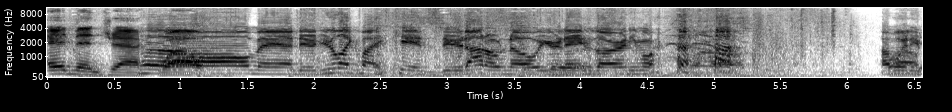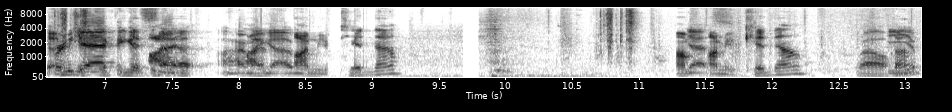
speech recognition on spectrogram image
and then Jack. Wow. Oh man, dude, you're like my kids, dude. I don't know what your names are anymore. Wow. I'm Wow. waiting for me just Jack to get get the- Oh my I'm, god. I'm your kid now. I'm, Yes. I'm your kid now. Wow. Yep.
